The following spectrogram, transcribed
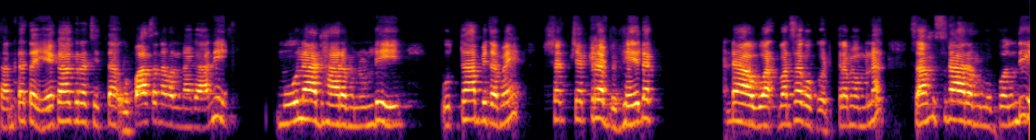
సంతత ఏకాగ్ర చిత్త ఉపాసన వలన గాని మూలాధారము నుండి ఉత్థాపితమై షట్చక్ర భేద అంటే ఆ వ- వరుసగా ఒకటి క్రమమున సహస్రారమును పొంది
